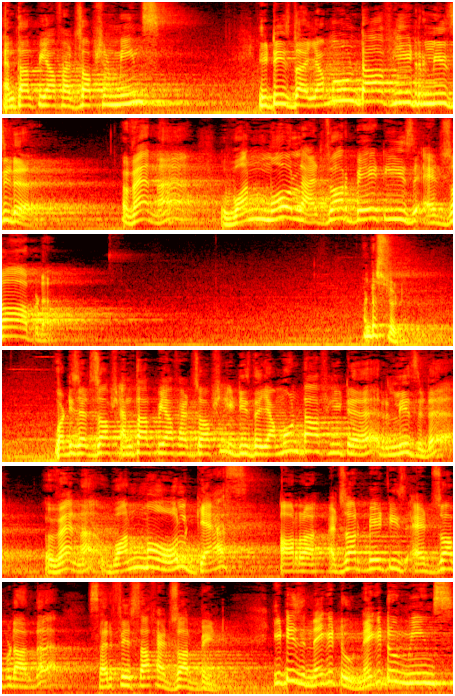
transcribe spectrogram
Enthalpy of adsorption means it is the amount of heat released when uh, one mole adsorbate is adsorbed. Understood? What is adsorption? Enthalpy of adsorption? It is the amount of heat uh, released when uh, one mole gas or uh, adsorbate is adsorbed on the surface of adsorbent. It is negative. Negative means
